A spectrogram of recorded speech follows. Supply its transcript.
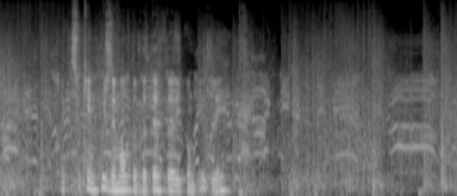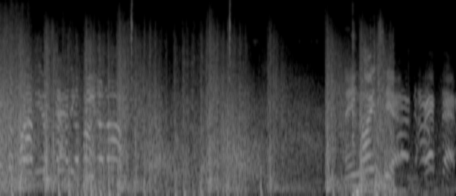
target! I guess we can push them out of the territory completely. Pioneers standing by. Laying mines here. Grab them!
